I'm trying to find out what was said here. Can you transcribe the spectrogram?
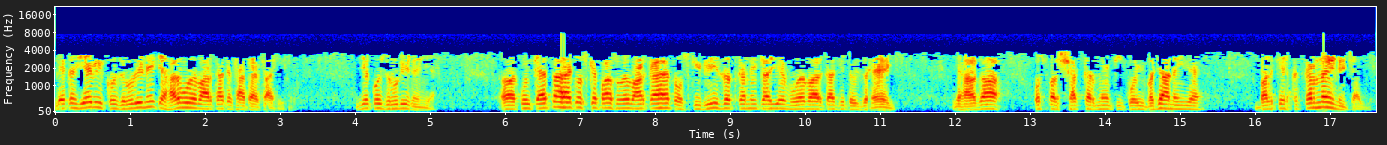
لیکن یہ بھی کوئی ضروری نہیں کہ ہر منہ بارکا کے ساتھ ایسا ہی ہو۔ یہ کوئی ضروری نہیں ہے۔ کوئی کہتا ہے کہ اس کے پاس منہ بارکا ہے تو اس کی بھی عزت کرنی چاہیے، منہ بارکا کی تو عزت ہے ہی۔ لہذا اس پر شک کرنے کی کوئی وجہ نہیں ہے، بلکہ کرنا ہی نہیں چاہیے۔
